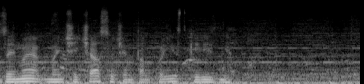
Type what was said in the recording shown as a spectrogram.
займе менше часу, чим там поїздки різні.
